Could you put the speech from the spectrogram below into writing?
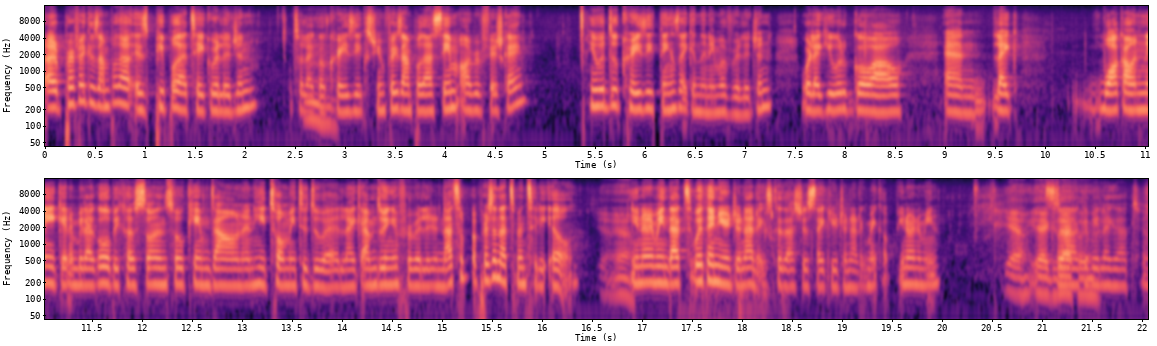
A perfect example of that is people that take religion to like a Mm. crazy extreme. For example, that same Albert Fish guy, he would do crazy things like in the name of religion, where like he would go out and like walk out naked and be like, oh, because so and so came down and he told me to do it. Like I'm doing it for religion. That's a, a person that's mentally ill. yeah, yeah. You know what I mean? That's within your genetics because that's just like your genetic makeup. You know what I mean? yeah yeah So that exactly could be like that too.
